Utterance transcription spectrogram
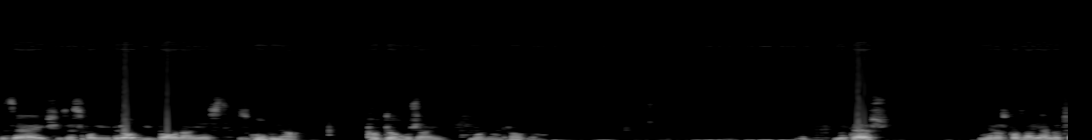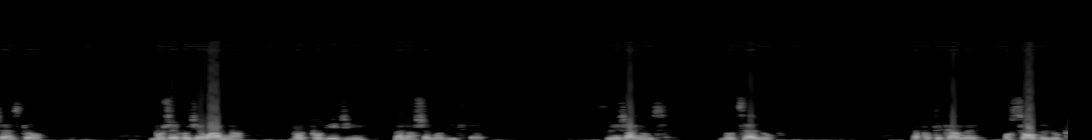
zejdź ze swojej drogi, bo ona jest zgubna. Podążaj moją drogą. My też nie rozpoznajemy często Bożego działania w odpowiedzi na nasze modlitwy. Zmierzając do celu, napotykamy osoby lub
